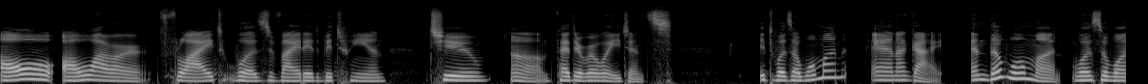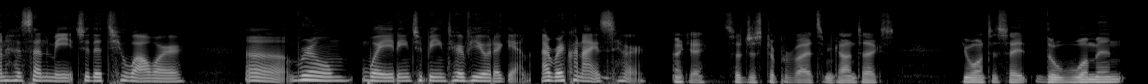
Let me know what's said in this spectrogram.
all all our flight was divided between two um, federal agents. It was a woman and a guy, and the woman was the one who sent me to the two-hour uh, room waiting to be interviewed again. I recognized her. Okay, so just to provide some context, you want to say the woman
